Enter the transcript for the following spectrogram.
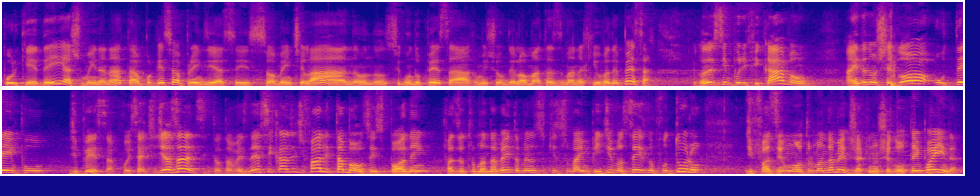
Por quê? Daí Ashmuina Natam, porque se eu aprendi assim somente lá no, no segundo Pesach, Mishum de Lomatas Manakiuva de Pesach. Porque quando eles se purificavam, ainda não chegou o tempo de Pesach, foi sete dias antes. Então talvez nesse caso a gente fale, tá bom, vocês podem fazer outro mandamento, a menos que isso vai impedir vocês no futuro de fazer um outro mandamento, já que não chegou o tempo ainda.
